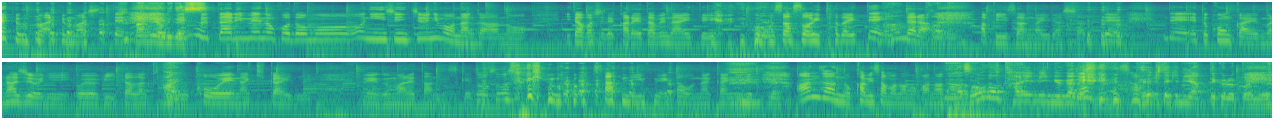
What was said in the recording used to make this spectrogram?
生まれまして。何よりです。で2人目の子供を妊娠中にもなんかあの板橋でカレー食べないっていうのをお誘いいただいて、ね、行ったら、ね、ハッピーさんがいらっしゃって。で、えっと、今回、まあ、ラジオにお呼びいただくという光栄な機会に。恵まれたんですけどその時も 3人目がお腹にいる、ね、安産の神様なのかなと謎のタイミングがですね 定期的にやってくるという。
